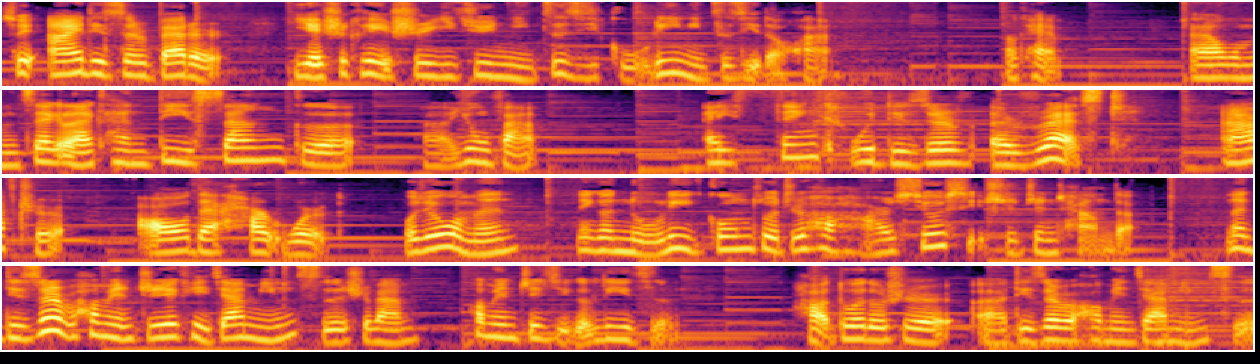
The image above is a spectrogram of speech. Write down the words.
所以 I deserve better。也是可以是一句你自己鼓励你自己的话，OK，啊，我们再来看第三个啊用法，I think we deserve a rest after all that hard work。我觉得我们那个努力工作之后好好休息是正常的。那 deserve 后面直接可以加名词是吧？后面这几个例子好多都是呃 deserve 后面加名词，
